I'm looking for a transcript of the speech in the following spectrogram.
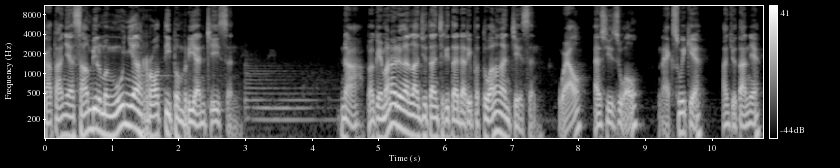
Katanya sambil mengunyah roti pemberian Jason. Nah, bagaimana dengan lanjutan cerita dari petualangan Jason? Well, as usual, next week ya lanjutannya.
